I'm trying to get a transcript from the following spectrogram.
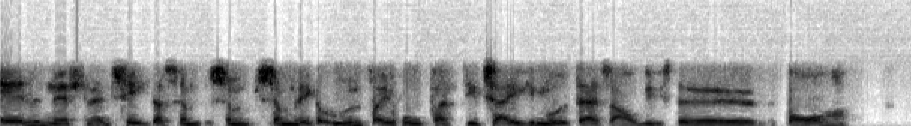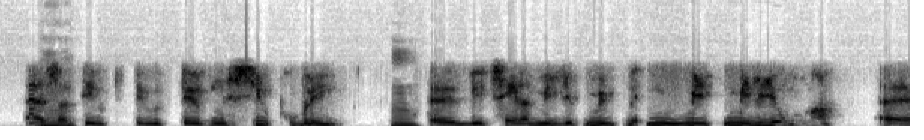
alle nationaliteter, som, som, som ligger uden for Europa, de tager ikke imod deres afviste øh, borgere. Altså, mm. det, det, det, er jo et massivt problem. Mm. Øh, vi taler mili- mi- mi- millioner af,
